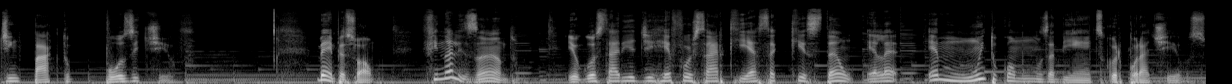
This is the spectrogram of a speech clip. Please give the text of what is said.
de impacto positivo. Bem, pessoal, finalizando, eu gostaria de reforçar que essa questão ela é muito comum nos ambientes corporativos,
